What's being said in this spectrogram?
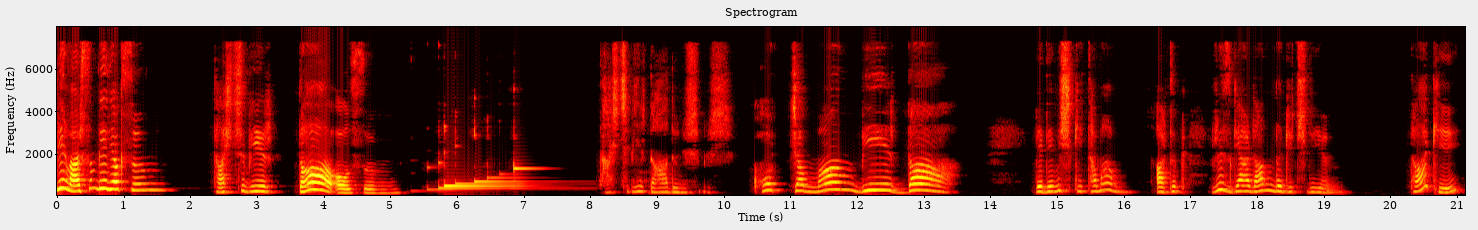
Bir varsın bir yoksun. Taşçı bir dağ olsun. Taşçı bir dağa dönüşmüş. Kocaman bir dağ. Ve demiş ki tamam artık rüzgardan da güçlüyüm. Ta ki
